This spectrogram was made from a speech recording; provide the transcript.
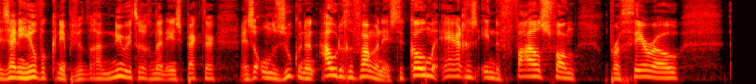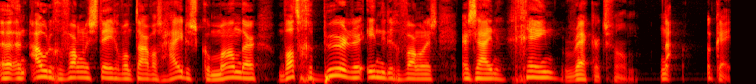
Er zijn hier heel veel knippers, want we gaan nu weer terug naar de inspector. En ze onderzoeken een oude gevangenis. Ze komen ergens in de files van Prothero eh, een oude gevangenis tegen, want daar was hij dus commander. Wat gebeurde er in die gevangenis? Er zijn geen records van. Nou, oké.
